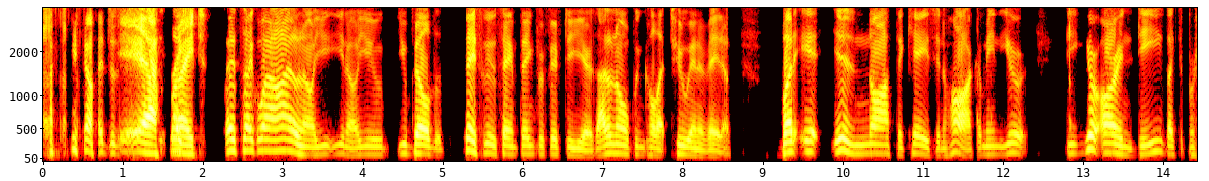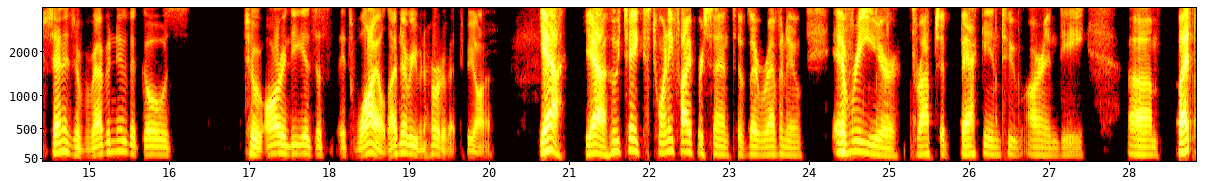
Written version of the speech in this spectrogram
you know, it just Yeah, like- right. it's like well i don't know you you know you you build basically the same thing for 50 years i don't know if we can call that too innovative but it is not the case in hawk i mean your your r&d like the percentage of revenue that goes to r&d is just it's wild i've never even heard of it to be honest Yeah, yeah. Who takes 25% of their revenue every year, drops it back into R&D? Um, but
